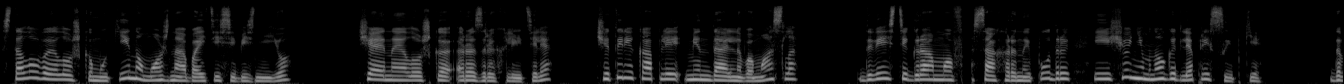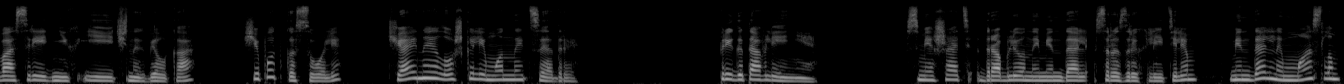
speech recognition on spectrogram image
столовая ложка муки, но можно обойтись и без нее, чайная ложка разрыхлителя, 4 капли миндального масла, 200 граммов сахарной пудры и еще немного для присыпки, 2 средних яичных белка, щепотка соли, чайная ложка лимонной цедры. Приготовление. Смешать дроблёный миндаль с разрыхлителем, миндальным маслом,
